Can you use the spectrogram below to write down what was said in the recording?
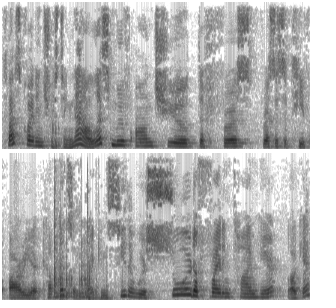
So that's quite interesting. Now let's move on to the first recitative aria couplets, and I can see that we're sort of fighting time here. Okay.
